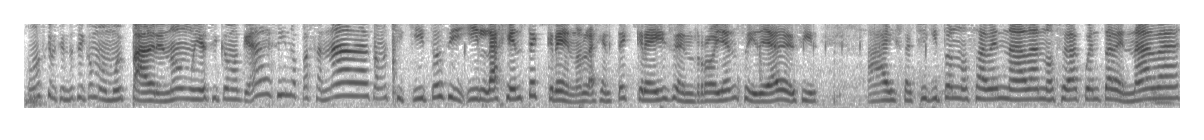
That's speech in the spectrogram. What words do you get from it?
vamos creciendo así como muy padre, ¿no? Muy así como que, ay, sí, no pasa nada, estamos chiquitos y, y la gente cree, ¿no? La gente cree y se enrolla en su idea de decir, ay, está chiquito, no sabe nada, no se da cuenta de nada,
